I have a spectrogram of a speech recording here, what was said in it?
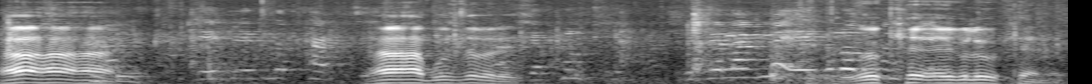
হ্যাঁ হ্যাঁ হ্যাঁ এগুলো খাচ্ছে হ্যাঁ হ্যাঁ বুঝতে পেরেছি যখন খেতে লাগলে এগুলো ও খেয়ে এগুলো খেয়ে নেই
